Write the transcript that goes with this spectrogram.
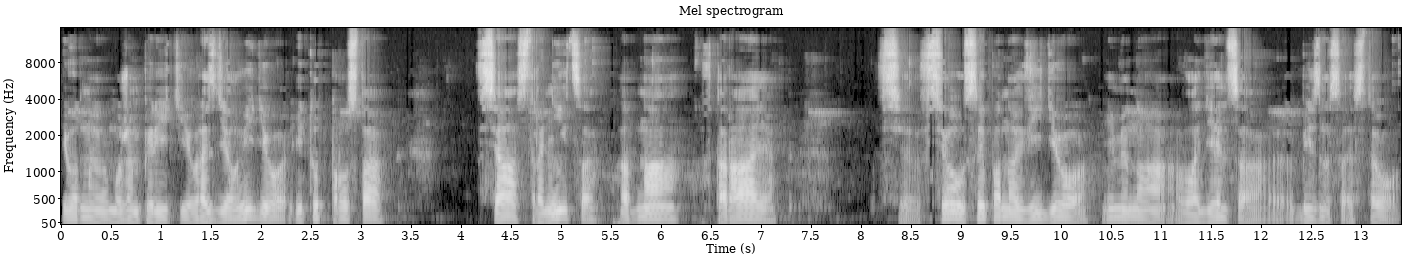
И вот мы можем перейти в раздел видео. И тут просто вся страница, одна, вторая, все, все усыпано видео именно владельца э, бизнеса СТО.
